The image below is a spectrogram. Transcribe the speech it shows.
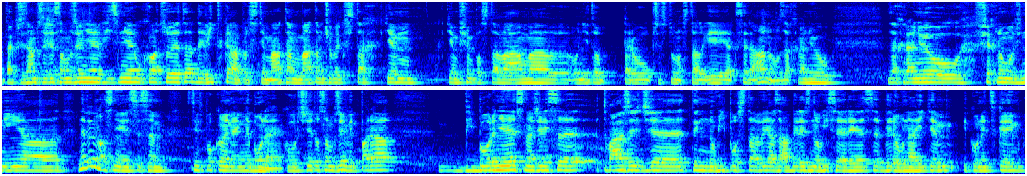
A tak přiznám se, že samozřejmě víc mě uchvacuje ta devítka. Prostě má tam, má tam člověk vztah k těm, k těm všem postavám a oni to perou přes tu nostalgii, jak se dá, no. Zachraňujou zachraňujou všechno možný a nevím vlastně, jestli jsem s tím spokojený nebo ne. Jako určitě to samozřejmě vypadá výborně, snaží se tvářit, že ty nové postavy a záběry z nové série se vyrovnají těm ikonickým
